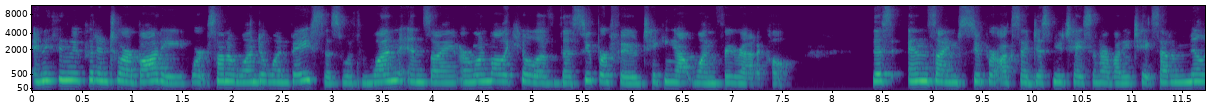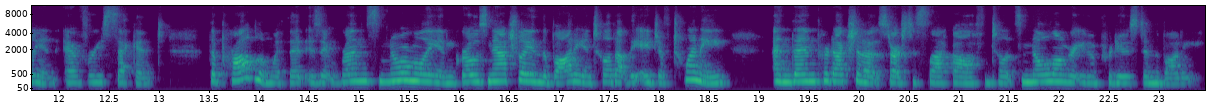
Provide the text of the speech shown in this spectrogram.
Anything we put into our body works on a one to one basis with one enzyme or one molecule of the superfood taking out one free radical. This enzyme superoxide dismutase in our body takes out a million every second. The problem with it is it runs normally and grows naturally in the body until about the age of 20, and then production of it starts to slack off until it's no longer even produced in the body.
